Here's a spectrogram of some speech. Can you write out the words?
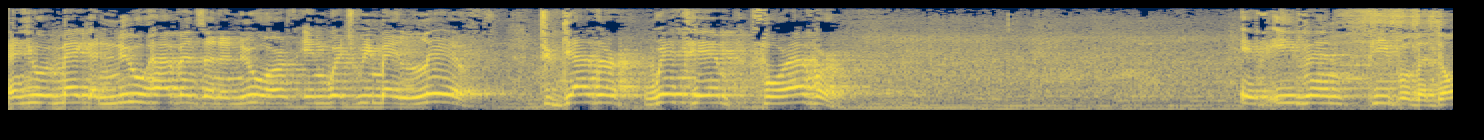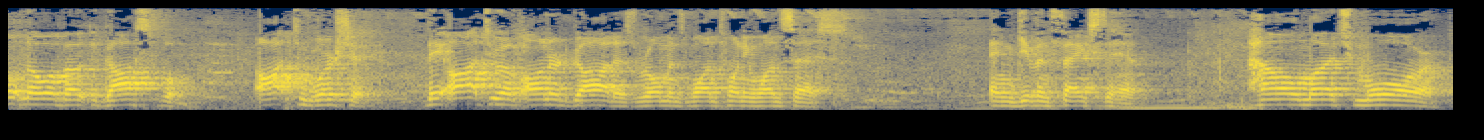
and he would make a new heavens and a new earth in which we may live together with him forever. If even people that don't know about the gospel ought to worship, they ought to have honored God as Romans 1:21 says and given thanks to him. How much more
